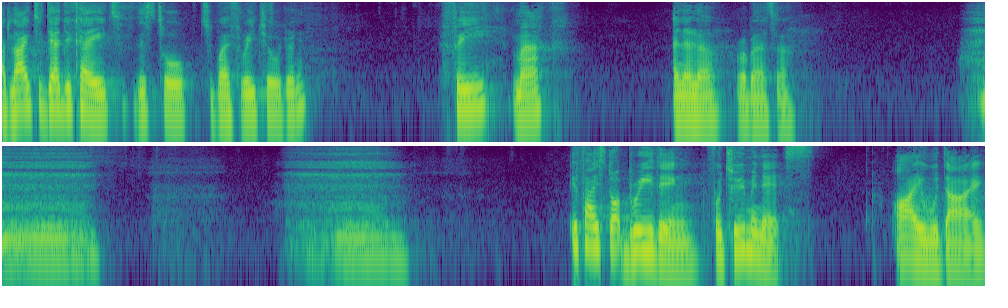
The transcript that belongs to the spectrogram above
I'd like to dedicate this talk to my three children Fee, Mac, and Ella Roberta. If I stop breathing for two minutes, I will die.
